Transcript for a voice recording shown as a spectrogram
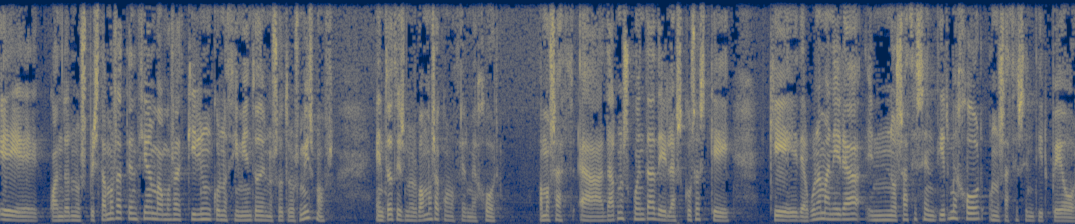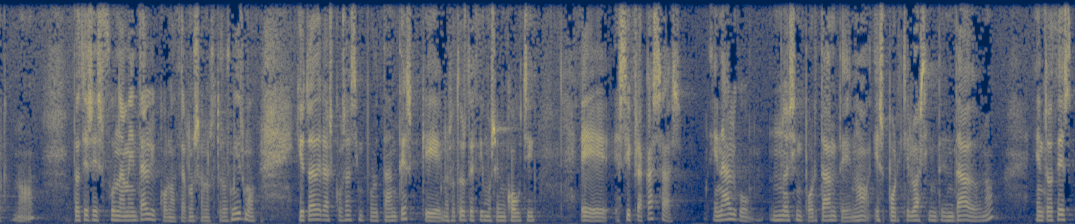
eh, cuando nos prestamos atención vamos a adquirir un conocimiento de nosotros mismos. Entonces nos vamos a conocer mejor. Vamos a, a darnos cuenta de las cosas que, que de alguna manera nos hace sentir mejor o nos hace sentir peor, ¿no? Entonces es fundamental conocernos a nosotros mismos. Y otra de las cosas importantes que nosotros decimos en coaching, eh, si fracasas en algo no es importante, ¿no? Es porque lo has intentado, ¿no? Entonces,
